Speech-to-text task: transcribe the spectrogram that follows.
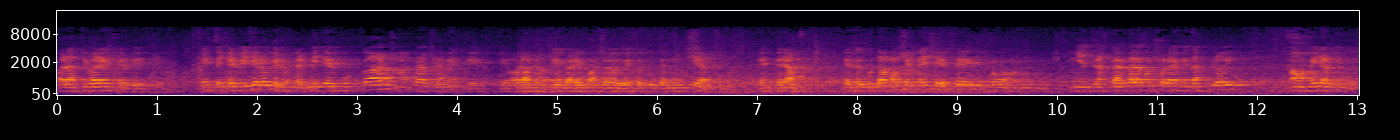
para activar el servicio. Este servicio lo que nos permite es buscar más rápidamente, que ahora os explicaré cuando ejecutemos un share. Esperamos. Ejecutamos MSF con... mientras carga la consola de Metasploit, vamos a ir al Windows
